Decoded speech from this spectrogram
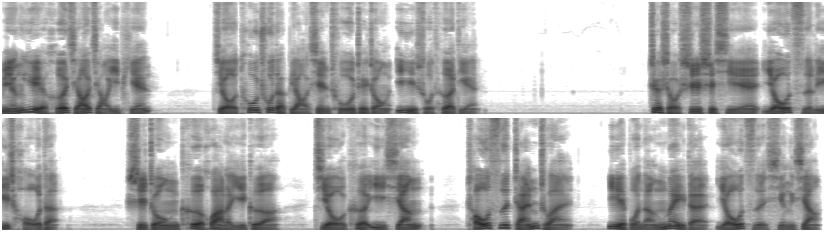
明月何皎皎一篇，就突出的表现出这种艺术特点。这首诗是写游子离愁的，诗中刻画了一个久客异乡、愁思辗转、夜不能寐的游子形象。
